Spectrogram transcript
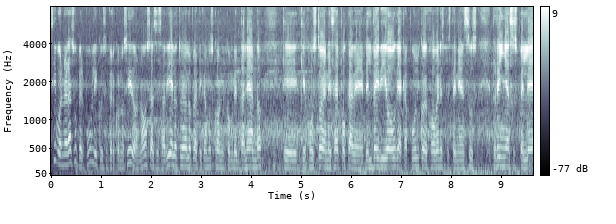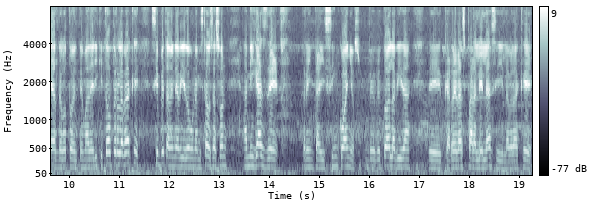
Sí, bueno, era súper público y súper conocido, ¿no? O sea, se sabía, el otro día lo platicamos con, con Ventaneando, que, justo en esa época del Baby O, de Acapulco, de jóvenes, pues tenían sus riñas, sus peleas, luego todo el tema de Eric y todo, pero la verdad que siempre también ha habido una amistad, o sea, son amigas de 35 años, de, de toda la vida, de carreras paralelas y la verdad que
